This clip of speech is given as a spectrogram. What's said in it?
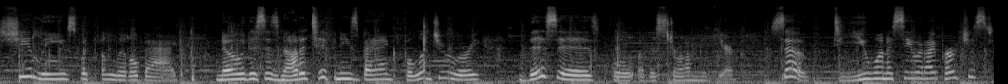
She leaves with a little bag. No, this is not a Tiffany's bag full of jewelry. This is full of astronomy gear. So, do you want to see what I purchased?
